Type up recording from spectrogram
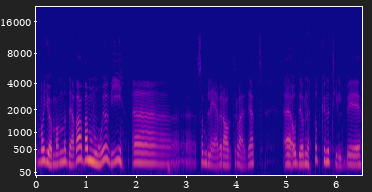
Hva gjør man med det, da? Da må jo vi, eh, som lever av troverdighet, eh, og det å nettopp kunne tilby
